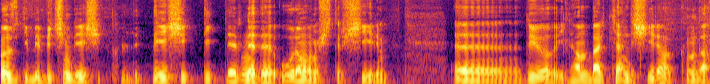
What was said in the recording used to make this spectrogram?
öz gibi biçim değişiklik, değişikliklerine de uğramamıştır şiirim. Ee, diyor İlhan Berk kendi şiiri hakkında.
